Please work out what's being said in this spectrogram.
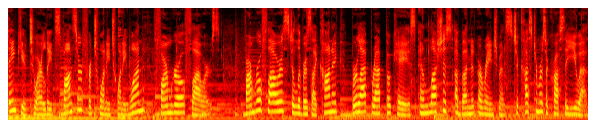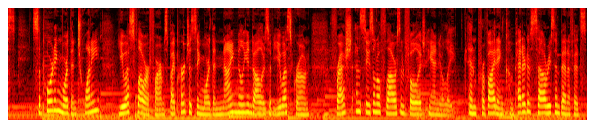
thank you to our lead sponsor for 2021, Farmgirl Flowers. Farmgirl Flowers delivers iconic burlap wrap bouquets and luscious, abundant arrangements to customers across the U.S., supporting more than 20 U.S. flower farms by purchasing more than $9 million of U.S. grown, fresh, and seasonal flowers and foliage annually, and providing competitive salaries and benefits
